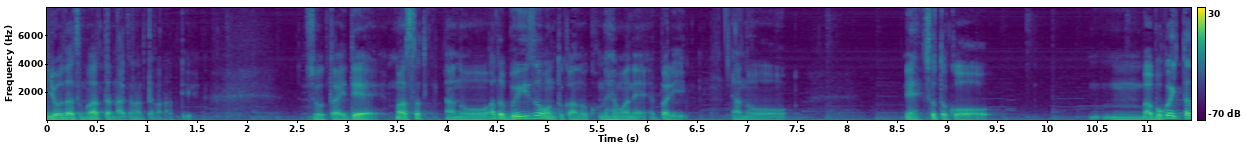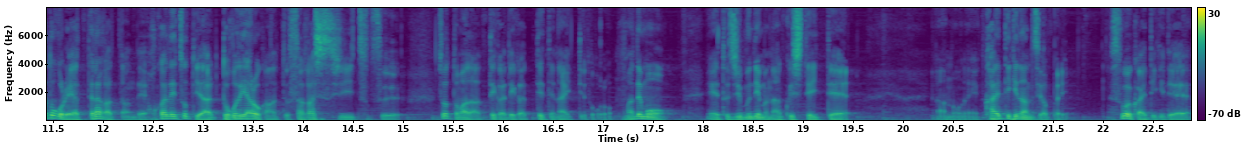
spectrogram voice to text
医療脱毛だったらなくなったかなっていう。状態でまあさあのあと V ゾーンとかのこの辺はねやっぱりあのねちょっとこううんまあ、僕が行ったところやってなかったんで他でちょっとやどこでやろうかなって探しつつちょっとまだ手が出が出てないっていうところ、まあ、でも、えー、と自分で今なくしていてあの、ね、快適なんですよやっぱり。すごい快適で。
